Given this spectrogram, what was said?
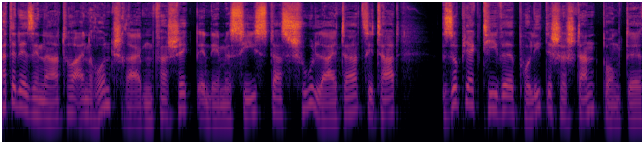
hatte der Senator ein Rundschreiben verschickt, in dem es hieß, dass Schulleiter „ subjektive politische Standpunkte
